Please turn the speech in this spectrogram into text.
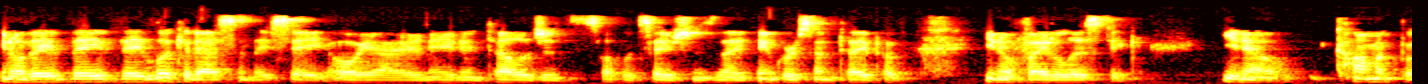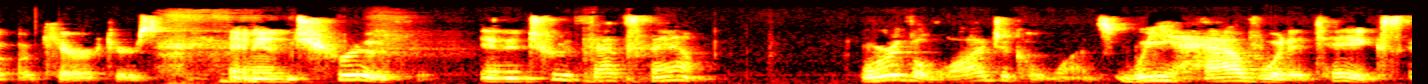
you know, they, they, they look at us and they say, oh yeah, innate intelligence, subluxations, and they think we're some type of, you know, vitalistic you know, comic book characters. And in truth, and in truth, that's them. We're the logical ones. We have what it takes.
